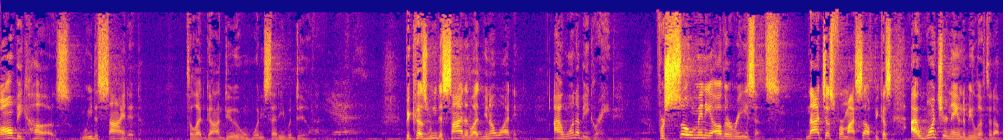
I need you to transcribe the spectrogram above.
All because we decided to let God do what He said He would do. Because we decided, like, you know what? I want to be great for so many other reasons. Not just for myself, because I want your name to be lifted up.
